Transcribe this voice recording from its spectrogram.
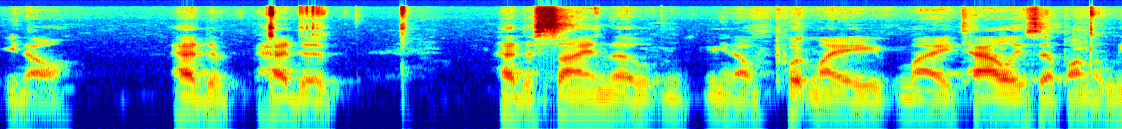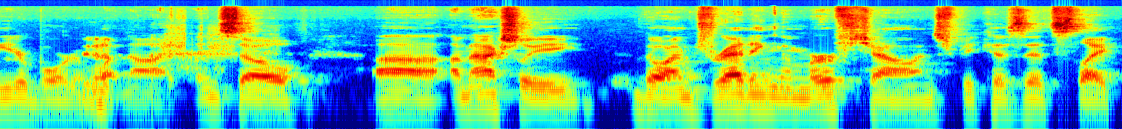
you know had to had to had to sign the you know put my my tallies up on the leaderboard and Yeah. whatnot. And so uh, I'm actually though I'm dreading the Murph challenge because it's like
